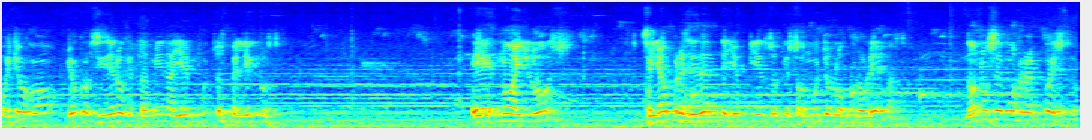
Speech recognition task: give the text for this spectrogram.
pues yo, yo considero que también ahí hay muchos peligros. Eh, no hay luz, Señor presidente, yo pienso que son muchos los problemas. No nos hemos repuesto.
